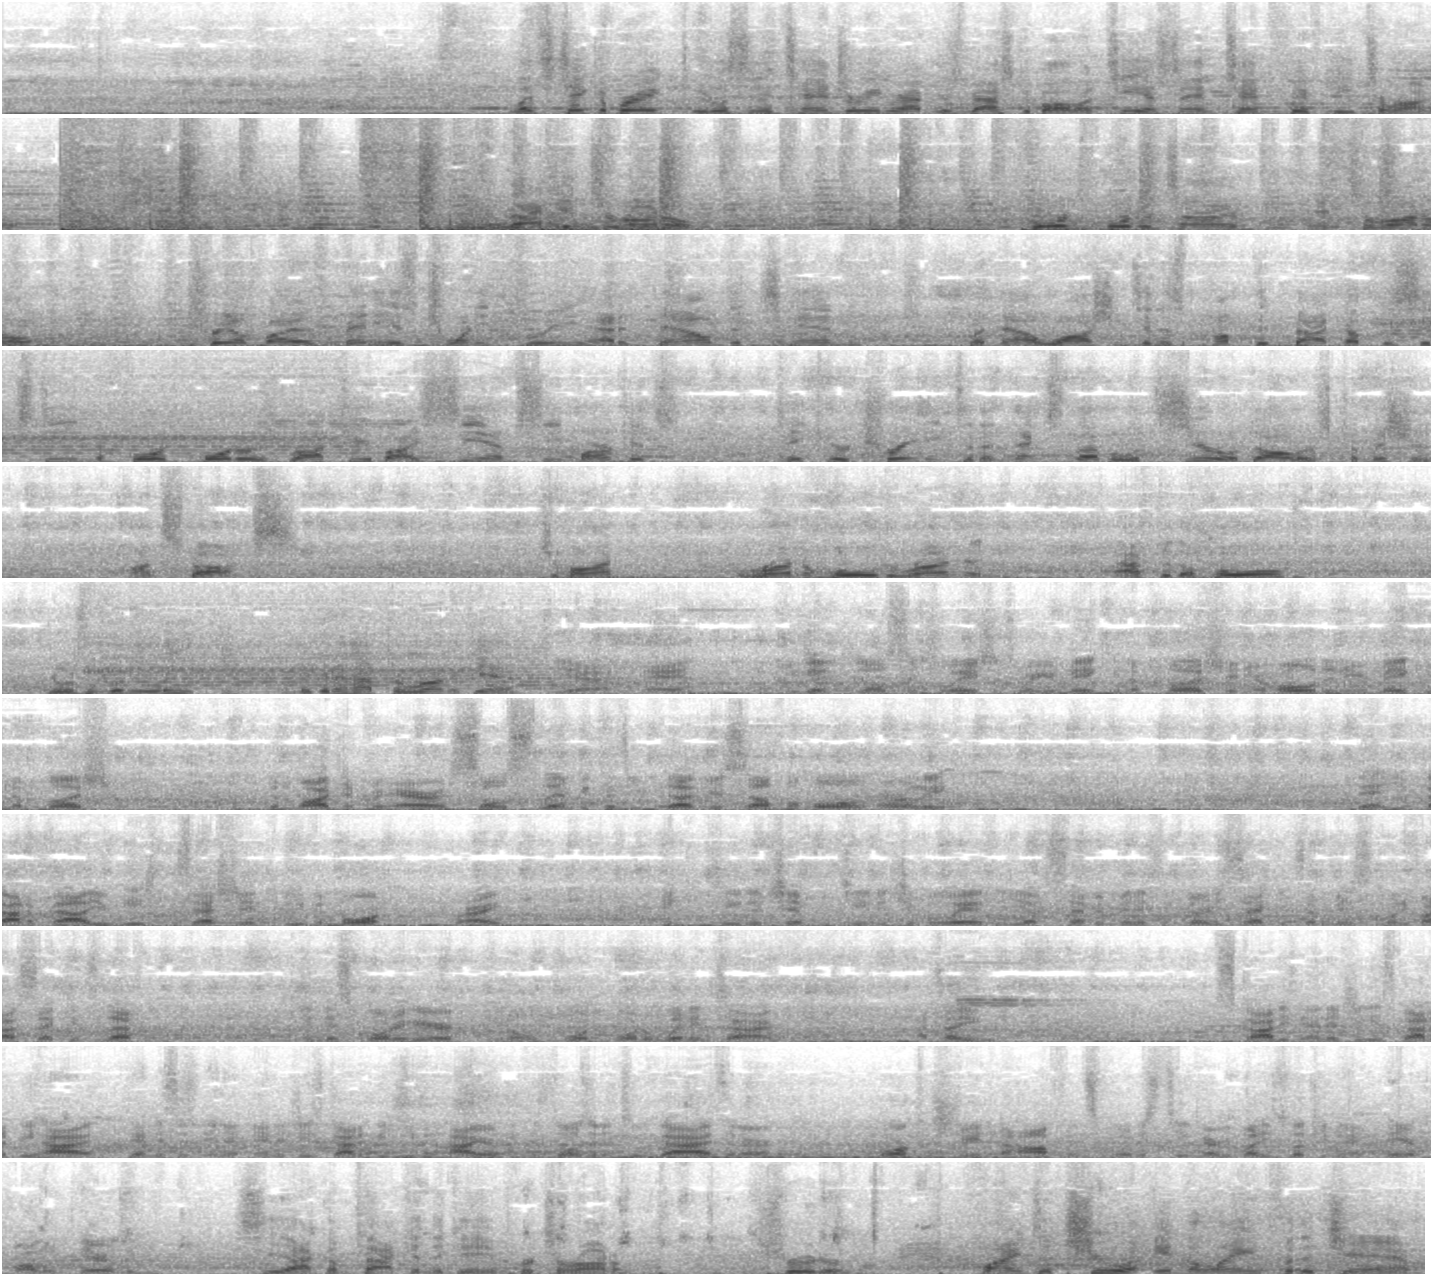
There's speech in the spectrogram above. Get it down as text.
Let's take a break. You're listening to Tangerine Raptors basketball on TSN 1050 Toronto. Back in Toronto. Fourth quarter time, and Toronto trailed by as many as 23, had it down to 10, but now Washington has pumped it back up to 16. The fourth quarter is brought to you by CMC Markets. Take your trading to the next level with $0 commission on Stocks. Jevohn, run, hold, run, and after the hold, there was a little leak, and they're going to have to run again. Yeah, and you get into those situations where you're making a push and you're holding and you're making a push. The margin for error is so slim because you've dug yourself a hole early that you've got to value each possession even more, right? And continue to chip, continue to chip away. You have seven minutes and 30 seconds, seven minutes and 25 seconds left in this quarter here. You know, fourth quarter winning time. I tell you, Scotty's energy has got to be high. Dennis's energy has got to be even higher because those are the two guys that are orchestrating the offense for this team. Everybody's looking at, they're following their lead. Siakam back in the game for Toronto. Schroeder finds Achiuwa in the lane for the jam.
